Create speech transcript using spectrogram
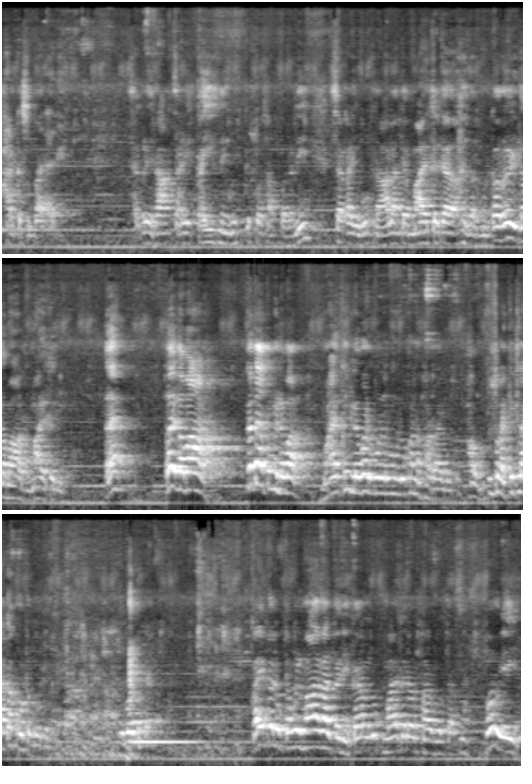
हाड होती. बघायला सगळे राग चाळे काहीच नाही इतकं सापडलं नाही सकाळी उठून आला त्या माळकर त्या हजार म्हणून का रे लबाड माळकरी अय लबाड? कदा तुम्ही लबाड? माळकरी लबाड बोललं मग लोकांना फार राग येतो. हा दुसरा कितला का खोटं बोलले? काय करू त्यामुळे माळ घालत नाही कारण लोक माळ केल्यावर फार बोलतात ना. बरोबर येईल.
